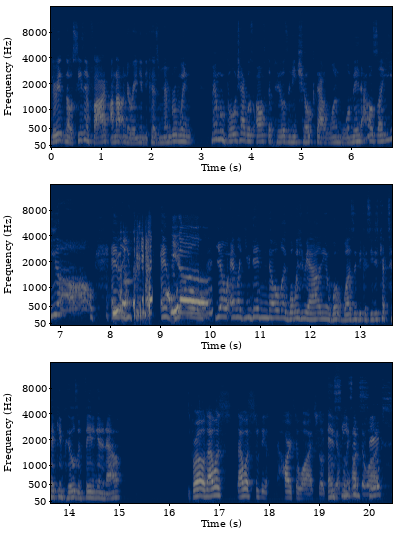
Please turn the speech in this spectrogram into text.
there is no season five. I'm not underrating it because remember when remember when BoJack was off the pills and he choked that one woman? I was like, yo, and like you could, and yo, Yo. yo, and like you didn't know like what was reality and what wasn't because he just kept taking pills and fading in and out. Bro, that was that was something hard to watch. Low And season hard to watch. six,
